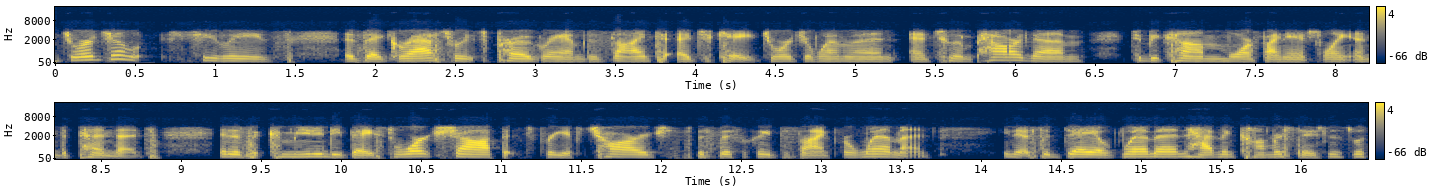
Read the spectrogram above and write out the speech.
Georgia She Leads is a grassroots program designed to educate Georgia women and to empower them to become more financially independent. It is a community based workshop, it's free of charge, specifically designed for women. You know, it's a day of women having conversations with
